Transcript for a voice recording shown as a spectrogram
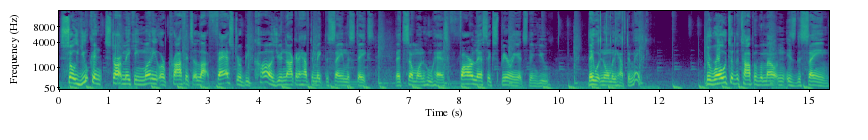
so you can start making money or profits a lot faster because you're not going to have to make the same mistakes that someone who has far less experience than you they would normally have to make the road to the top of a mountain is the same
